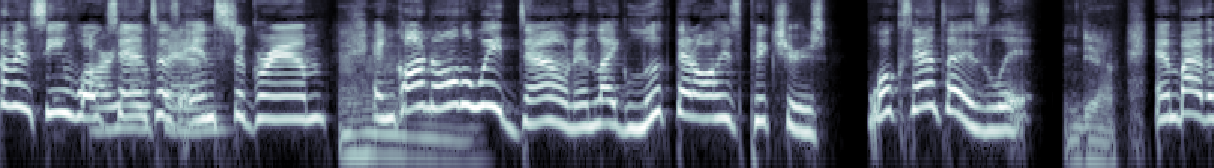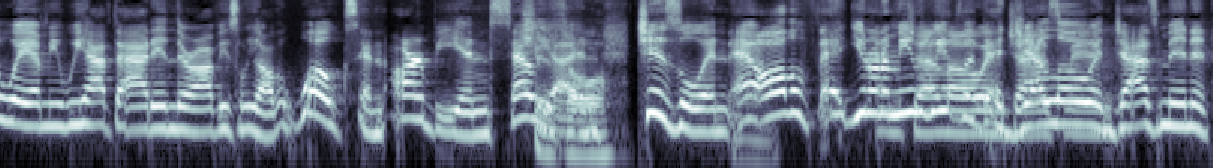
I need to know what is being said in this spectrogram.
haven't seen Woke Are Santa's? Instagram Mm-hmm. and gone all the way down and like looked at all his pictures, Woke Santa is lit. Yeah. And by the way, I mean we have to add in there obviously all the wokes and Arby and Celia Chisel. and Chisel and all of that. You know what I And mean? we have Jell-O and Jello Jasmine. and Jasmine and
